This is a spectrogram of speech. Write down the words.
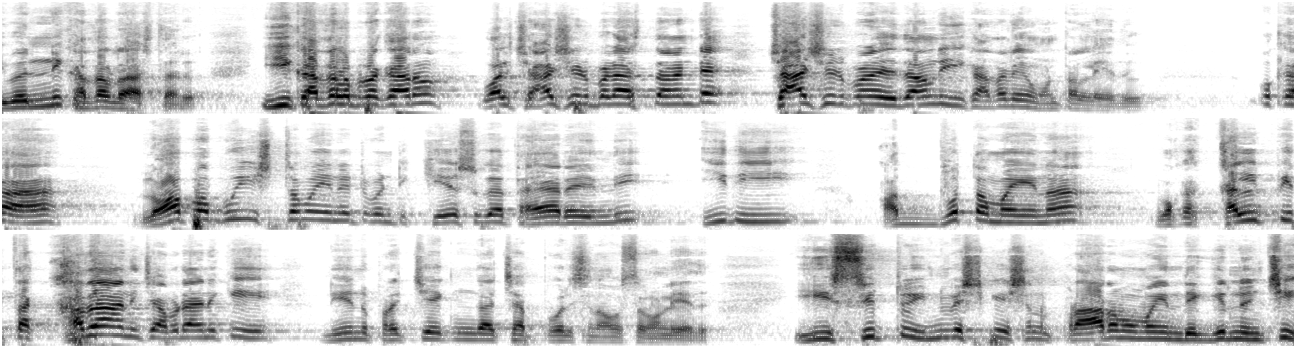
ఇవన్నీ కథలు రాస్తారు. ఈ కథల ప్రకారం వాళ్ళు ఛార్జ్షీట్ పడేస్తారంటే ఛార్జ్షీట్ పడే విధానంలో ఈ కథలు ఏమి ఉండలేదు. ఒక లోపభూయిష్టమైనటువంటి కేసుగా తయారైంది. ఇది అద్భుతమైన ఒక కల్పిత కథ అని చెప్పడానికి నేను ప్రత్యేకంగా చెప్పవలసిన అవసరం లేదు. ఈ సిట్టు ఇన్వెస్టిగేషన్ ప్రారంభమైన దగ్గర నుంచి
